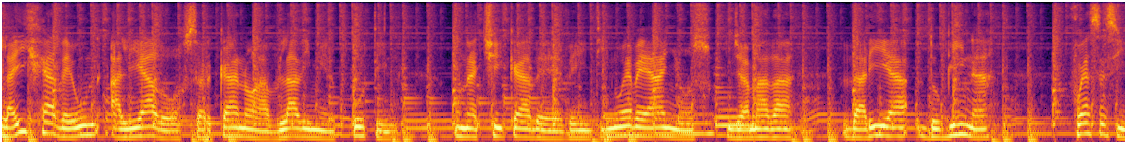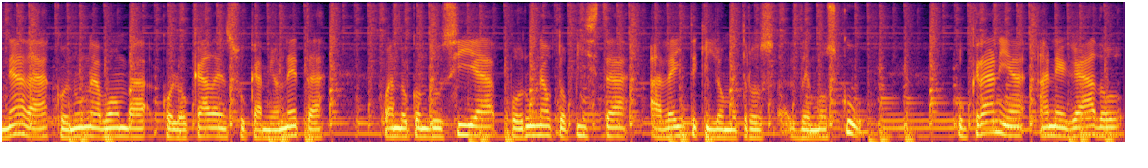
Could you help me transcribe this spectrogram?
La hija de un aliado cercano a Vladimir Putin, una chica de 29 años llamada Daria Dugina, fue asesinada con una bomba colocada en su camioneta cuando conducía por una autopista a 20 kilómetros de Moscú. Ucrania ha negado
